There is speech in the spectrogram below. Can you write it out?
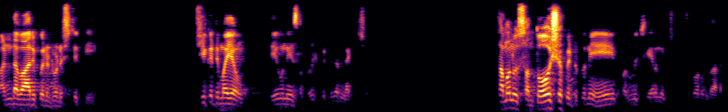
బండవారిపోయినటువంటి స్థితి. చీకటిమయం దేవుని సంతోషపెట్టదని లక్ష్యం. తమను సంతోష పెట్టుకుని పనులు చేయాలని చూపించుకోవడం ద్వారా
